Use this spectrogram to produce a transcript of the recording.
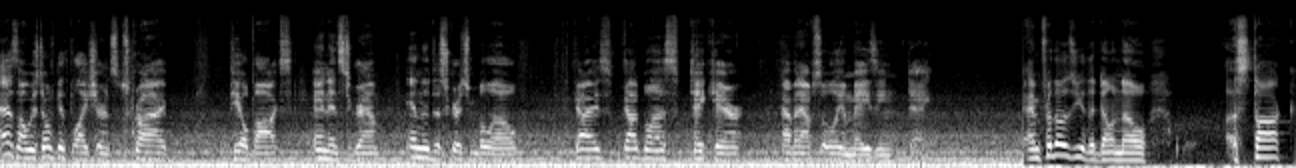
as always, don't forget to like, share, and subscribe. PO Box, and Instagram in the description below. Guys, God bless. Take care. Have an absolutely amazing day. And for those of you that don't know, a stock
